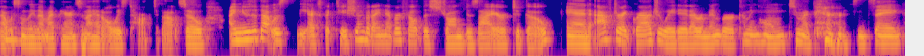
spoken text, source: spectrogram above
That was something that my parents and I had always talked about. So I knew that that was the expectation, but I never felt this strong desire to go. And after I graduated, I remember coming home to my parents and saying,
